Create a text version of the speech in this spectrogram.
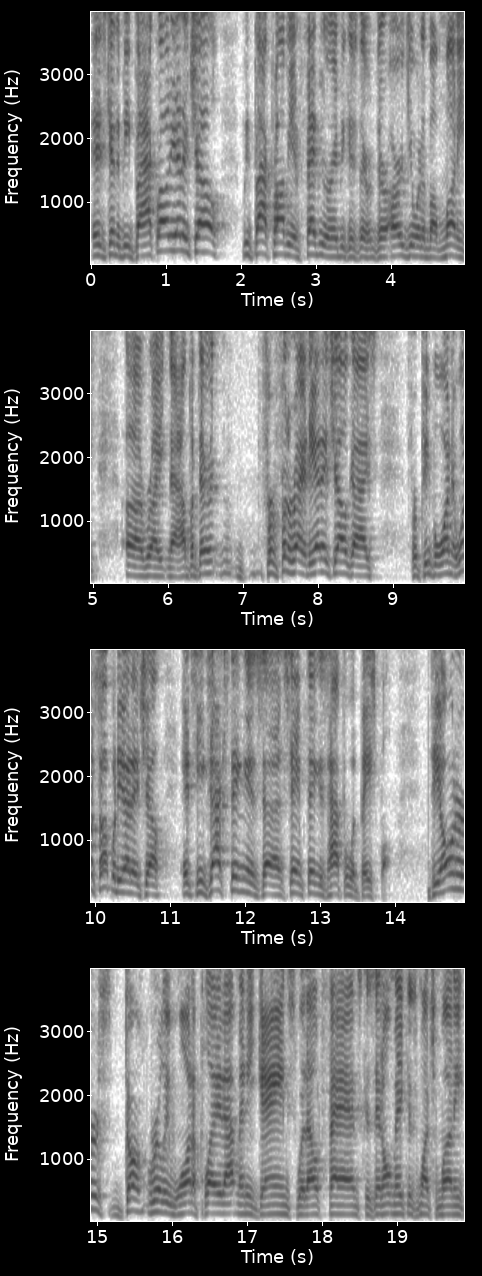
is going to be back. Well, the NHL will be back probably in February because they're they're arguing about money uh, right now. But they're for for the record, the NHL guys. For people wondering what's up with the NHL, it's the exact thing as uh, same thing as happened with baseball. The owners don't really want to play that many games without fans because they don't make as much money.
